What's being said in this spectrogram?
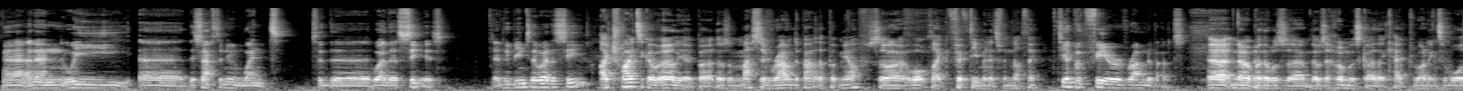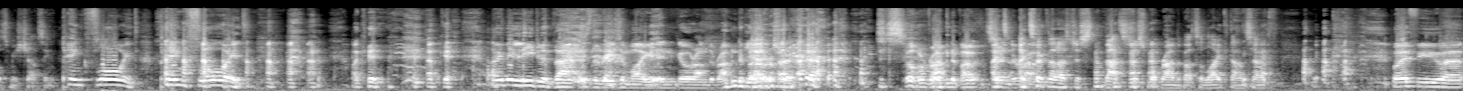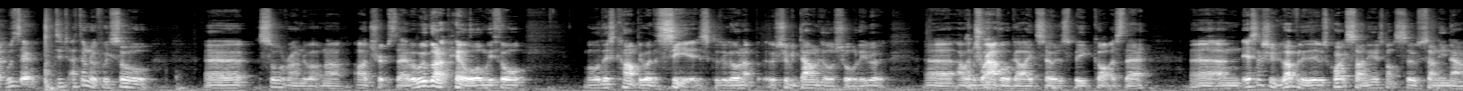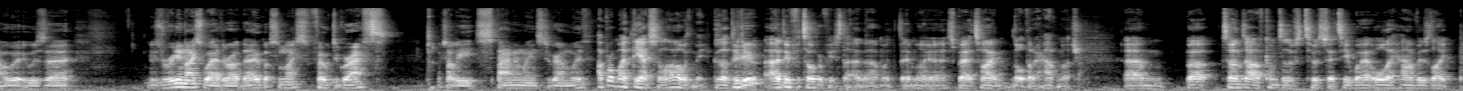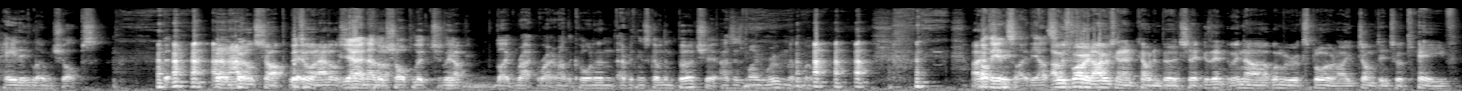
uh, and then we uh, this afternoon went to the where the sea is. Have you been to the Weather sea? I tried to go earlier, but there was a massive roundabout that put me off, so I walked like 50 minutes for nothing. Do you have a fear of roundabouts? Uh, no, but there was um, there was a homeless guy that kept running towards me, shouting "Pink Floyd, Pink Floyd." okay, okay. Maybe lead with that as the reason why you didn't go around the roundabout. Yeah, I just saw a roundabout and turned t- around. I took that as just that's just what roundabouts are like down south. well, if you uh, was there, did, I don't know if we saw uh, saw a roundabout on our, our trips there, but we going uphill and we thought, well, this can't be where the sea is because we're going up. It should be downhill shortly, but uh, our And travel guide, so to speak, got us there, uh, and it's actually lovely. It was quite sunny. It's not so sunny now, but it was uh, it was really nice weather out there. We've got some nice photographs, which I'll be spamming my Instagram with. I brought my DSLR with me because I do Did you? I do photography stuff in my, in my uh, spare time. Not that I have much, um, but turns out I've come to, to a city where all they have is like payday loan shops. But- an adult shop. We saw an adult yeah, shop. an adult shop, literally Yep. Like right right around the corner, and everything's covered in bird shit, as is my room at the moment. I Not the inside, the outside. I was worried I was going to end up covered in bird shit because in, uh, when we were exploring, I jumped into a cave,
